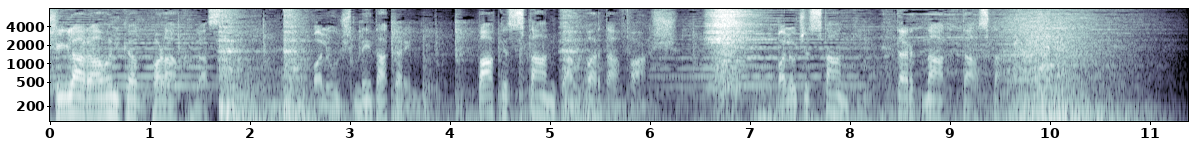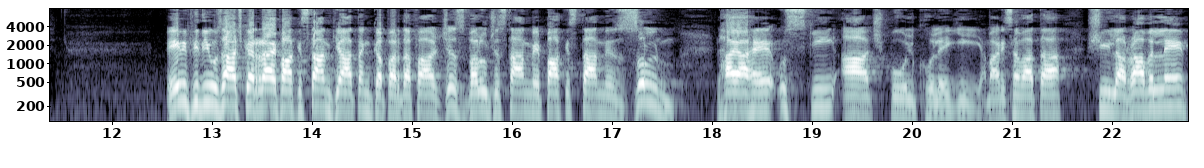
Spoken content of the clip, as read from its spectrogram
शीला रावल का बड़ा खुलासा। बलूच नेता करेंगे। पाकिस्तान का पर्दाफाश। बलूचिस्तान की दर्दनाक दास्तान। एबीपी न्यूज़ आज कर रहा है पाकिस्तान के आतंक का पर्दाफाश। जिस बलूचिस्तान में पाकिस्तान ने जुल्म ढाया है, उसकी आज पोल खोलेगी। हमारी संवाददाता शीला रावल ने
